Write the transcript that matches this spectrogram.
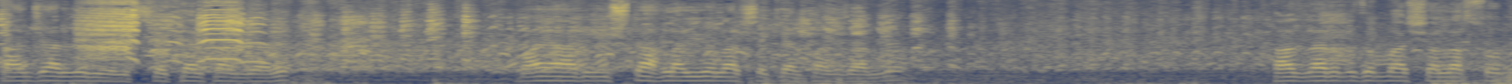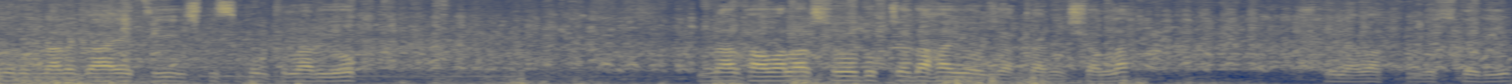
pancar veriyoruz, şeker pancarı. Bayağı bir iştahla yiyorlar şeker pancarını. Kazlarımızın maşallah son durumları gayet iyi. Hiçbir sıkıntıları yok. Bunlar havalar soğudukça daha iyi olacaklar inşallah. Şöyle bak göstereyim.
